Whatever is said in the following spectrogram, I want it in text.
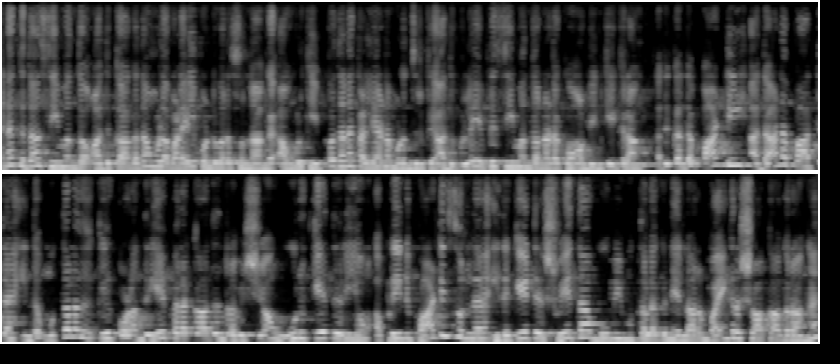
எனக்கு தான் சீமந்தம். அதுக்காக தான் உங்களை வளையல் கொண்டு வர சொன்னாங்க. அவங்களுக்கு இப்பதானே கல்யாணம் முடிஞ்சிருக்கு. அதுக்குள்ள எப்படி சீமந்தம் நடக்கும்? அப்படின்னு கேக்குறாங்க. அதுக்கு அந்த பாட்டி அதான பார்த்தேன். இந்த முத்தலகுக்கு குழந்தையே பிறக்காதுன்ற விஷயம் ஊருக்கே தெரியும். அப்படின்னு பாட்டி சொல்ல இதை கேட்ட ஸ்வேதா பூமி முத்தலகுன்னு எல்லாரும் பயங்கர ஷாக் ஆகுறாங்க.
